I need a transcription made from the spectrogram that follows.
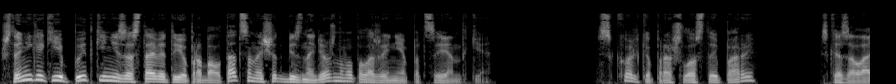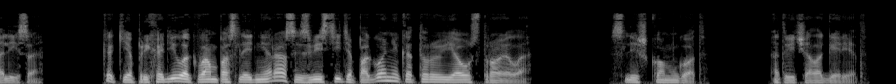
что никакие пытки не заставят ее проболтаться насчет безнадежного положения пациентки. «Сколько прошло с той поры?» — сказала Алиса. «Как я приходила к вам последний раз известить о погоне, которую я устроила». «Слишком год», — отвечала Гэрриет.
